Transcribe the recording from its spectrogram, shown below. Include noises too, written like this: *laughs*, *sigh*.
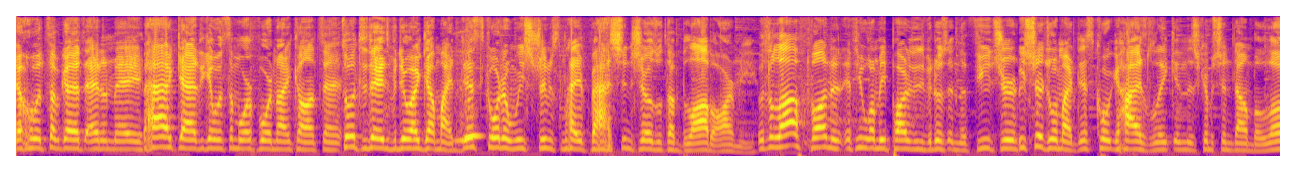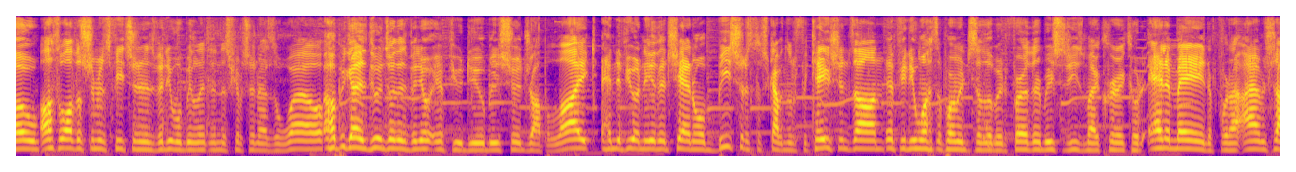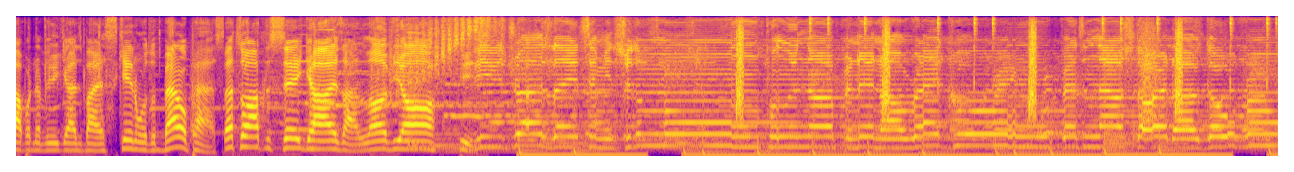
Yo, what's up guys, Anime, back at it again with some more Fortnite content. So in today's video, I got my Discord and we stream some fashion shows with the Blob Army. It was a lot of fun, and if you want to be part of these videos in the future, be sure to join my Discord guys, link in the description down below. Also, all the streamers featured in this video will be linked in the description as well. I hope you guys do enjoy this video. If you do, be sure to drop a like, and if you are new to the channel, be sure to subscribe with notifications on. If you do want to support me just a little bit further, be sure to use my creator code ANIME in the Fortnite item shop whenever you guys buy a skin or the battle pass. That's all I have to say, guys. I love y'all. Peace. These drugs, they take me to the moon Pulling up in an all red coupe loud, start a go room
